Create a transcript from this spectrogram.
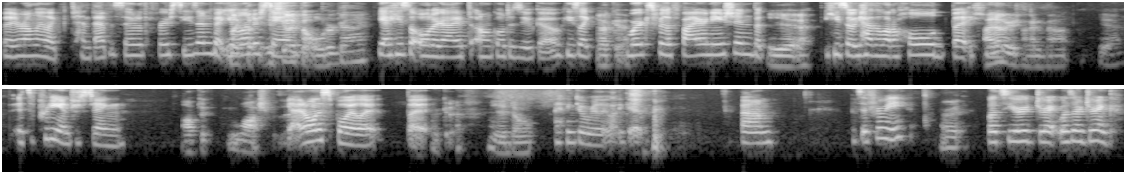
They're only like the tenth episode of the first season, but you'll like the, Is understand. he like the older guy? yeah, he's the older guy, to Uncle to Zuko. He's like Okay. works for the Fire Nation, but Yeah, he so he has a lot of hold. But he, I know what you're talking about. Yeah, it's a pretty interesting. I'll have to watch for that. Yeah, I don't want to spoil it, but Okay. Yeah, don't. I think you'll really like it. um, that's it for me. All right. What's your drink? What's our drink?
